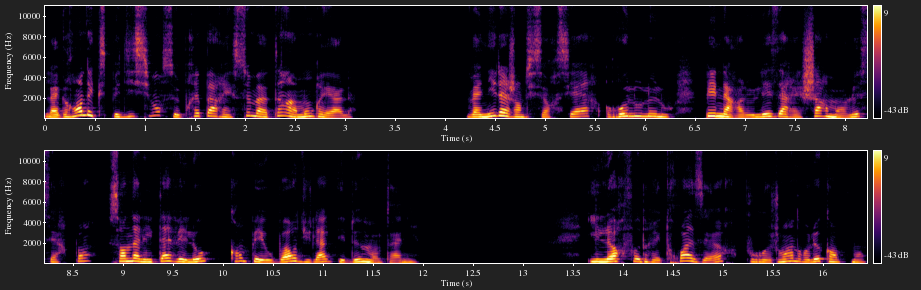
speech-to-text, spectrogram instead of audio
La grande expédition se préparait ce matin à Montréal. Vanille la gentille sorcière, Relou le loup, Pénard le lézard et Charmant le serpent s'en allaient à vélo camper au bord du lac des deux montagnes il leur faudrait trois heures pour rejoindre le campement.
